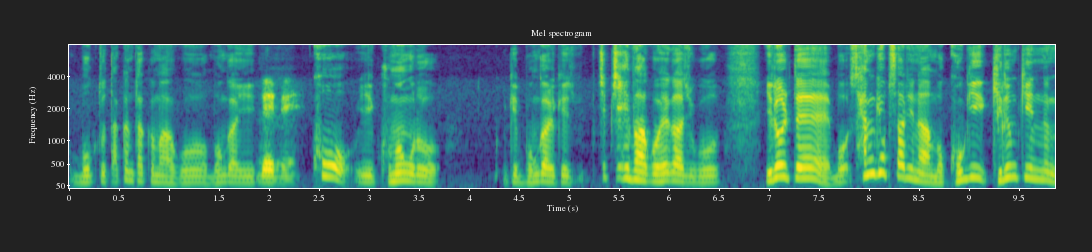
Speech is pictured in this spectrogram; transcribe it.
목도 따끔따끔하고 뭔가 이 네네. 코이 구멍으로 이렇게 뭔가 이렇게 찝찝하고 해가지고 이럴 때 뭐 삼겹살이나 뭐 고기 기름기 있는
